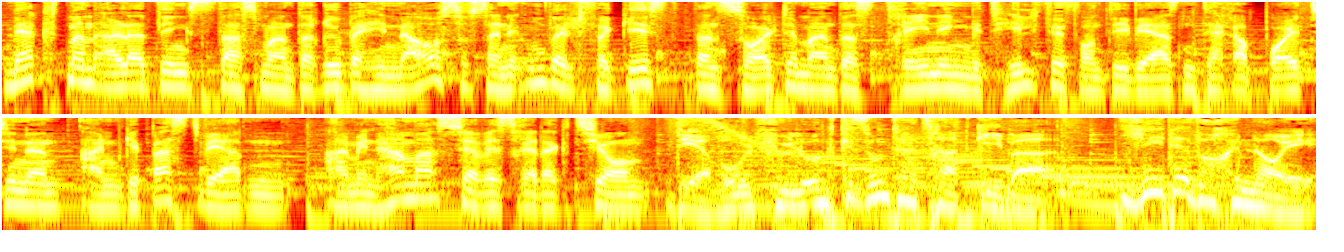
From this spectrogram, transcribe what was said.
Merkt man allerdings, dass man darüber hinaus auf seine Umwelt vergisst, dann sollte man das Training mit Hilfe von diversen Therapeutinnen angepasst werden. Armin Hammer, Serviceredaktion. Der Wohlfühl- und Gesundheitsratgeber. Jede Woche neu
